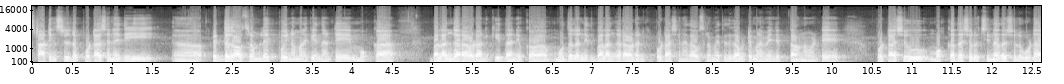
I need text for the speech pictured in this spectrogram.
స్టార్టింగ్ స్టేజ్లో పొటాష్ అనేది పెద్దగా అవసరం లేకపోయినా మనకి ఏంటంటే మొక్క బలంగా రావడానికి దాని యొక్క మొదలు అనేది బలంగా రావడానికి పొటాష్ అనేది అవసరం అవుతుంది కాబట్టి మనం ఏం చెప్తా ఉన్నామంటే పొటాషు మొక్క దశలో చిన్న దశలో కూడా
